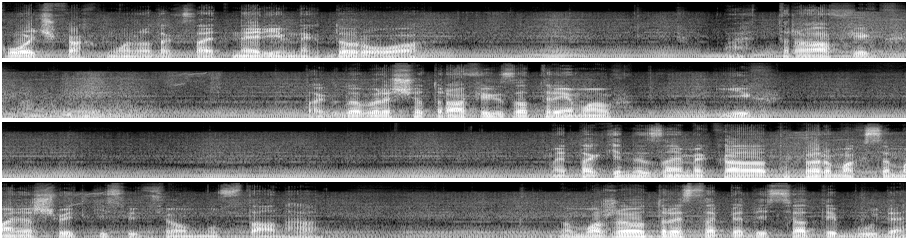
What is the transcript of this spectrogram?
кочках, можна так сказати, нерівних дорогах. Трафік. Так, добре, що трафік затримав їх. Ми так і не знаємо, яка тепер максимальна швидкість у цього мустанга. Ну, може, о 350 і буде.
